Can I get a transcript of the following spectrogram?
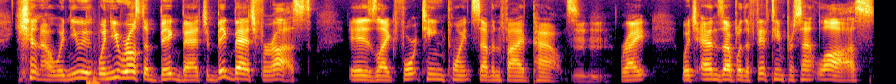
you know, when you when you roast a big batch, a big batch for us is like 14.75 pounds, right? Which ends up with a 15% loss.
